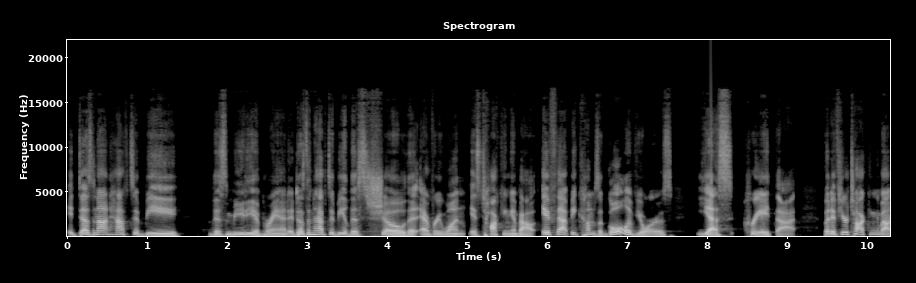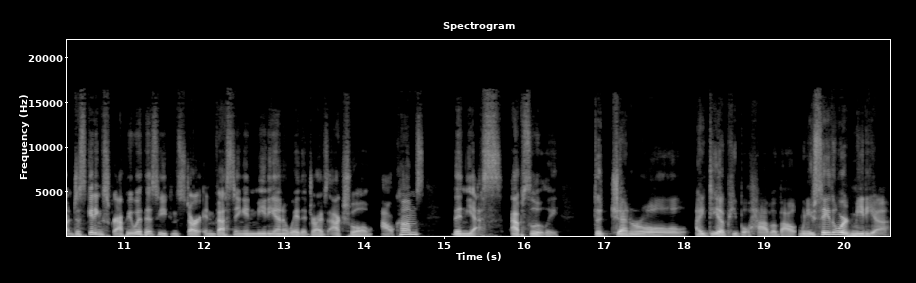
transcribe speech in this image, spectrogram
It does not have to be this media brand. It doesn't have to be this show that everyone is talking about. If that becomes a goal of yours, yes, create that. But if you're talking about just getting scrappy with it so you can start investing in media in a way that drives actual outcomes, then yes, absolutely. The general idea people have about when you say the word media,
